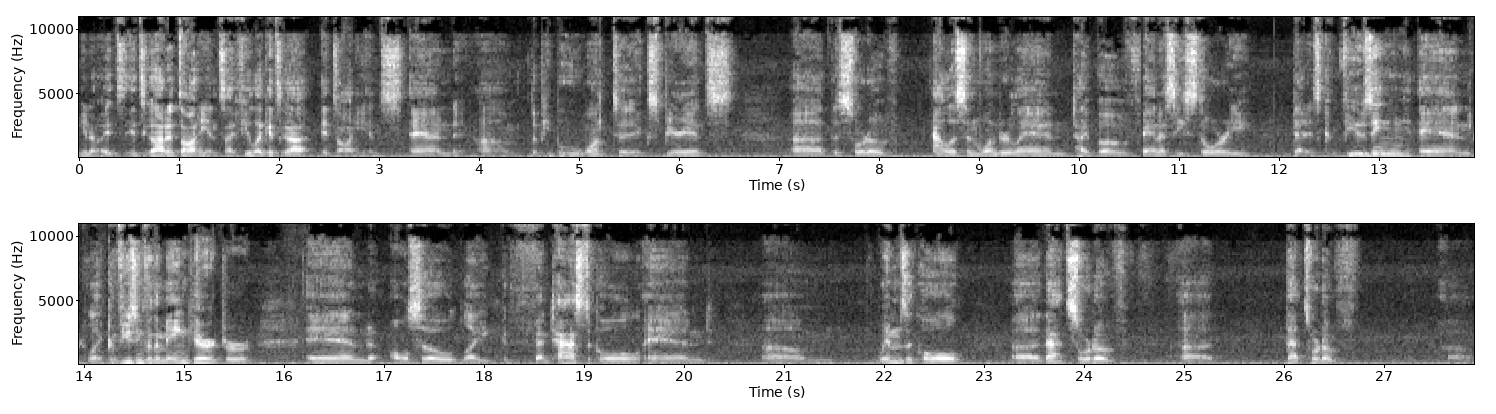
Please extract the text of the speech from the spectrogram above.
you know it's it's got its audience. I feel like it's got its audience, and um, the people who want to experience uh, the sort of Alice in Wonderland type of fantasy story that is confusing and like confusing for the main character and also like fantastical and um, whimsical uh, that sort of uh, that sort of um,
